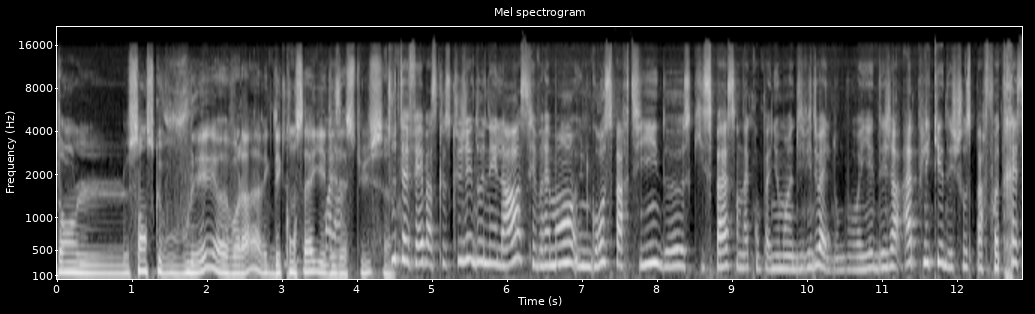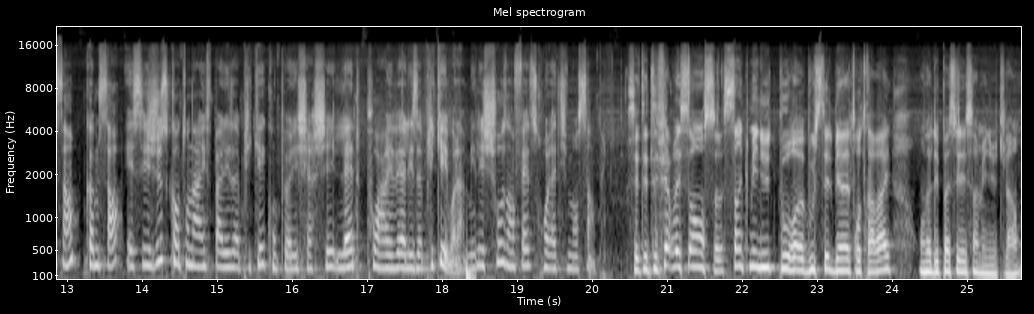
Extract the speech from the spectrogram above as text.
dans le sens que vous voulez, voilà, avec des conseils et des astuces. Tout à fait, parce que ce que j'ai donné là, c'est vraiment une grosse partie de ce qui se passe en accompagnement individuel. Donc vous voyez déjà appliquer des choses parfois très simples comme ça et c'est juste quand on n'arrive pas à les appliquer qu'on peut aller chercher l'aide pour arriver à les appliquer. Voilà. Mais les choses, en fait, sont relativement simples. C'était Effervescence, 5 minutes pour euh, booster le bien-être au travail. On a dépassé les 5 minutes là. Hein.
